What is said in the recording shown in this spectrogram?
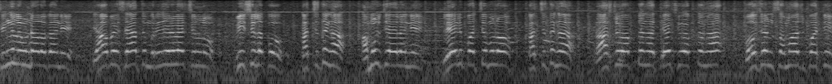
సింగిల్ ఉండాలో కానీ యాభై శాతం రిజర్వేషన్లు బీసీలకు ఖచ్చితంగా అమలు చేయాలని లేని పక్షంలో ఖచ్చితంగా రాష్ట్ర వ్యాప్తంగా దేశవ్యాప్తంగా బహుజన్ సమాజ్ పార్టీ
